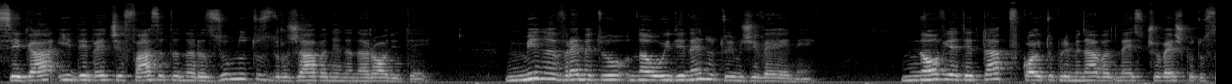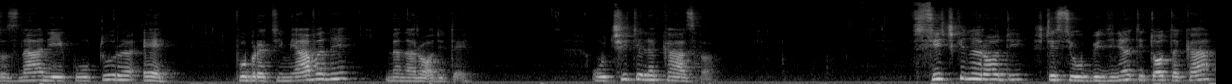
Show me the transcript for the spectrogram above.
Сега иде вече фазата на разумното сдружаване на народите. Мина времето на уединеното им живеене. Новият етап, в който преминава днес човешкото съзнание и култура е побратимяване на народите. Учителя казва Всички народи ще се обединят и то така,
